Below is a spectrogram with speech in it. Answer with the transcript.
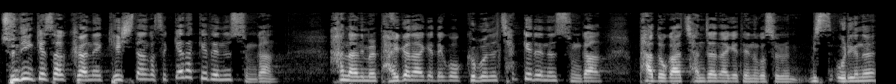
주님께서 그 안에 계시다는 것을 깨닫게 되는 순간 하나님을 발견하게 되고 그분을 찾게 되는 순간 파도가 잔잔하게 되는 것을 우리는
